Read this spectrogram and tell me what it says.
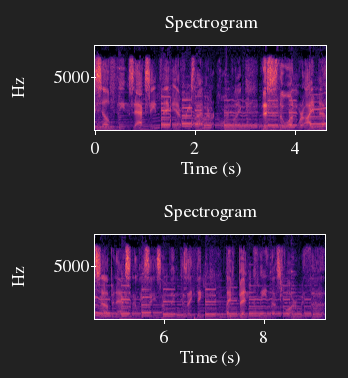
Myself the exact same thing every time I record. Like this is the one where I mess up and accidentally say something because I think I've been clean thus far with uh,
